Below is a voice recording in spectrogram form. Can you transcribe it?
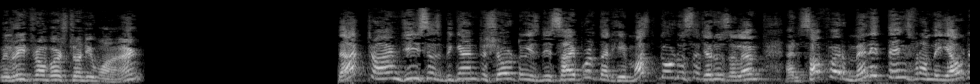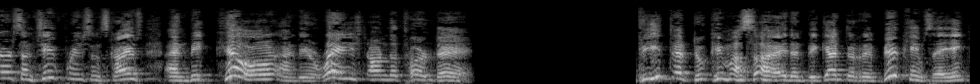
We'll read from verse 21. That time Jesus began to show to his disciples that he must go to Jerusalem and suffer many things from the elders and chief priests and scribes and be killed and be raised on the third day. Peter took him aside and began to rebuke him saying,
